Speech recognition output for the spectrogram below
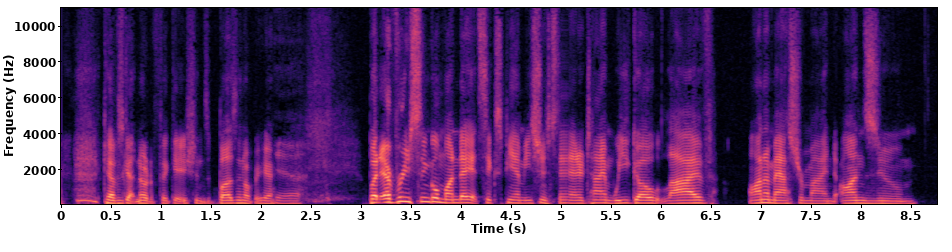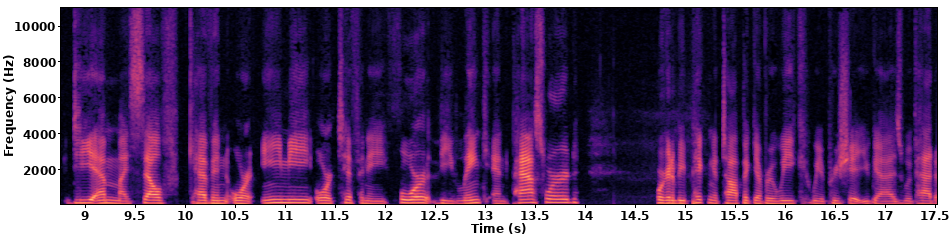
Kev's got notifications buzzing over here. Yeah. But every single Monday at 6 p.m. Eastern Standard Time, we go live on a mastermind on Zoom. DM myself, Kevin, or Amy or Tiffany for the link and password. We're going to be picking a topic every week. We appreciate you guys. We've had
